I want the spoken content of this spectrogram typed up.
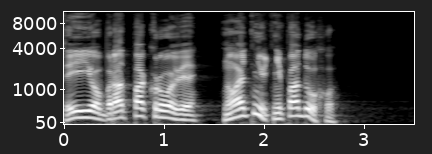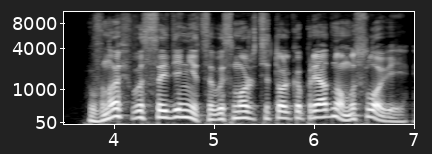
Ты ее брат по крови, но отнюдь не по духу. Вновь воссоединиться вы сможете только при одном условии.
